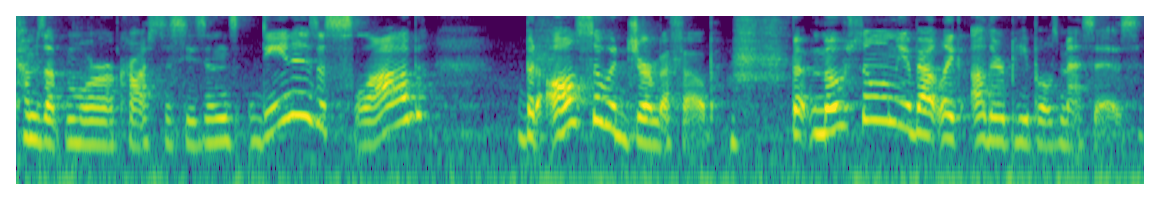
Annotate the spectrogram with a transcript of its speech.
comes up more across the seasons. Dean is a slob, but also a germaphobe, but most only about like other people's messes,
